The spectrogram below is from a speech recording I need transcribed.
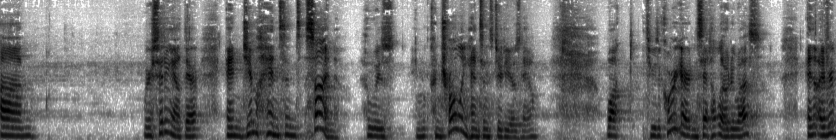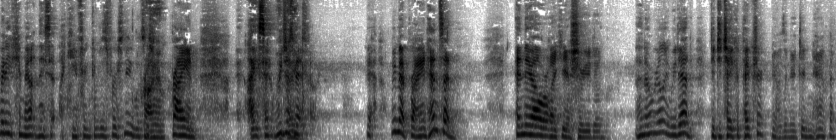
um, we were sitting out there, and Jim Henson's son, who is in controlling Henson Studios now, walked through the courtyard and said hello to us. And everybody came out and they said, I can't think of his first name. What's Brian. His? Brian. I said, we just think. met. Yeah, we met Brian Henson. And they all were like, yeah, sure you did. I know, really, we did. Did you take a picture? No, then it didn't happen.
